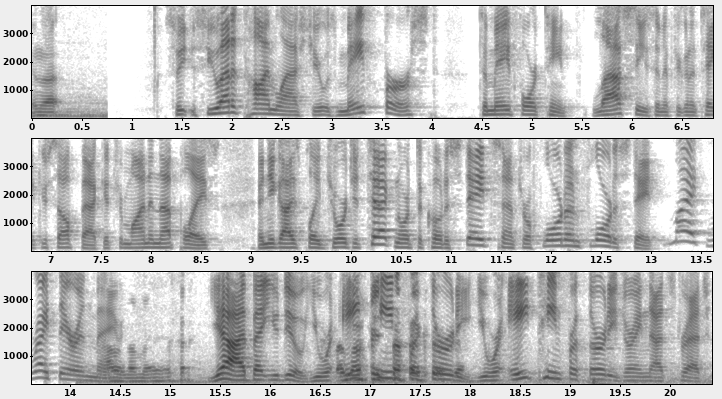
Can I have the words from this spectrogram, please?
in that. So, so you had a time last year. It was May 1st to May 14th. Last season, if you're going to take yourself back, get your mind in that place. And you guys played Georgia Tech, North Dakota State, Central Florida, and Florida State. Like right there in May. I yeah, I bet you do. You were 18 for 30. You were 18 for 30 during that stretch.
